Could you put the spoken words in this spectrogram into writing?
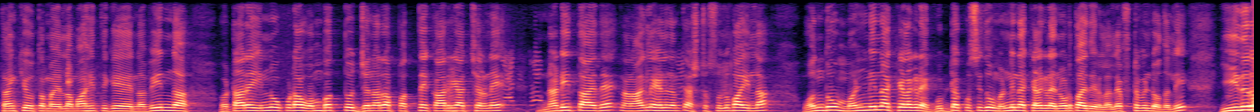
ಥ್ಯಾಂಕ್ ಯು ತಮ್ಮ ಎಲ್ಲ ಮಾಹಿತಿಗೆ. ನವೀನ್ ಒಟ್ಟಾರೆ ಇನ್ನೂ ಕೂಡ ಒಂಬತ್ತು ಜನರ ಪತ್ತೆ ಕಾರ್ಯಾಚರಣೆ ನಡೀತಾ ಇದೆ. ನಾನು ಆಗಲೇ ಹೇಳಿದಂತೆ ಅಷ್ಟು ಸುಲಭ ಇಲ್ಲ. ಒಂದು ಮಣ್ಣಿನ ಕೆಳಗಡೆ, ಗುಡ್ಡ ಕುಸಿದು ಮಣ್ಣಿನ ಕೆಳಗಡೆ ನೋಡ್ತಾ ಇದ್ದೀರಲ್ಲ ಲೆಫ್ಟ್ ವಿಂಡೋದಲ್ಲಿ ಇದರ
